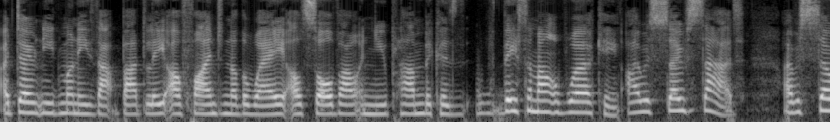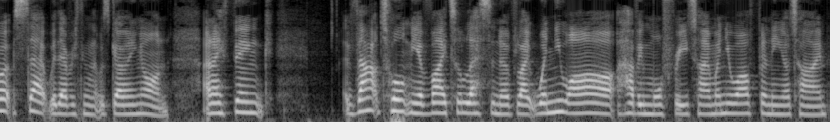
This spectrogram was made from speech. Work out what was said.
I don't need money that badly. I'll find another way. I'll solve out a new plan because this amount of working, I was so sad. I was so upset with everything that was going on. And I think that taught me a vital lesson of like when you are having more free time, when you are filling your time,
